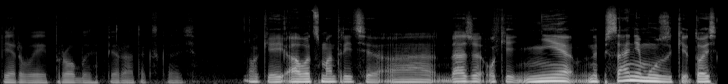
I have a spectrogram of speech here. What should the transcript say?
первые пробы пера, так сказать. Окей, а вот смотрите, а, даже, окей, не написание музыки, то есть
